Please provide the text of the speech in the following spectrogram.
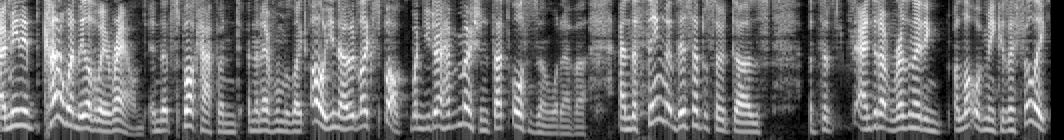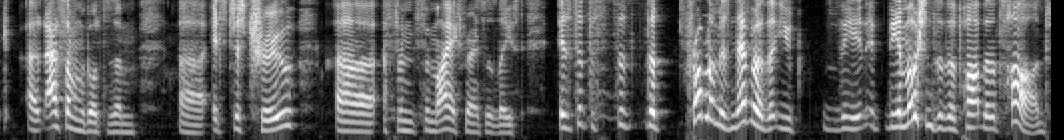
I mean, it kind of went the other way around in that Spock happened, and then everyone was like, "Oh, you know, like Spock, when you don't have emotions, that's autism, or whatever." And the thing that this episode does that ended up resonating a lot with me because I feel like, uh, as someone with autism, uh, it's just true. Uh, from from my experience at least, is that the, the the problem is never that you the the emotions are the part that's hard.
